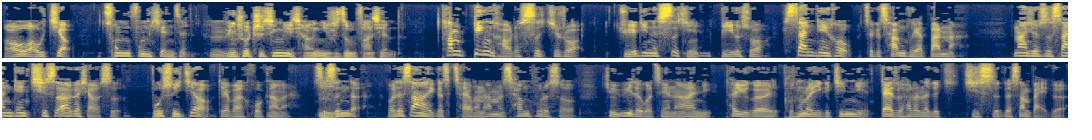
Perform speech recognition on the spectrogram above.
嗷嗷叫，冲锋陷阵。嗯，比如说执行力强，你是怎么发现的？他们定好的事就说。决定的事情，比如说三天后这个仓库要搬了，那就是三天七十二个小时不睡觉都要把活干完，是真的。我在上海一个采访他们仓库的时候，就遇到过这样的案例。他有个普通的一个经理，带着他的那个几十个、上百个，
